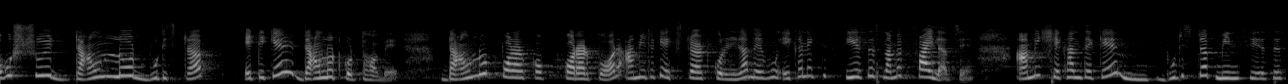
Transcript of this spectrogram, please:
অবশ্যই ডাউনলোড বুটস্ট্র্যাপ এটিকে ডাউনলোড করতে হবে। ডাউনলোড করার করার পর আমি এটাকে এক্সট্রাক্ট করে নিলাম এবং এখানে একটি সিএসএস নামে ফাইল আছে। আমি সেখান থেকে বুটস্ট্র্যাপ মিন সিএসএস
